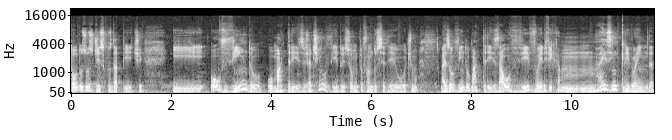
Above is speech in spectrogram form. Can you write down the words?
todos os discos da Pitch e ouvindo o Matriz, eu já tinha ouvido e sou muito fã do CD, o último, mas ouvindo o Matriz ao vivo, ele fica mais incrível ainda.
